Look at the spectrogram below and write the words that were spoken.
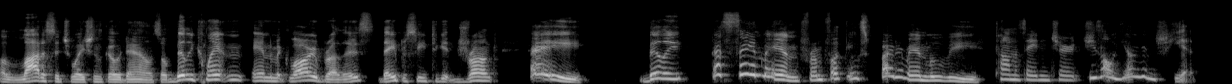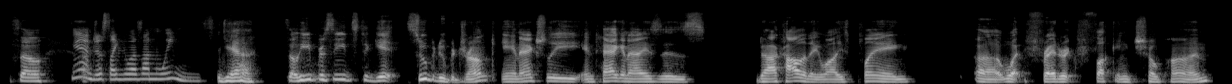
a lot of situations go down. So Billy Clanton and the McLaury brothers, they proceed to get drunk. Hey, Billy, that's Sandman from fucking Spider-Man movie. Thomas Haden Church. He's all young and shit. So Yeah, just like he was on Wings. yeah. So he proceeds to get super duper drunk and actually antagonizes Doc Holliday while he's playing uh what Frederick fucking Chopin.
